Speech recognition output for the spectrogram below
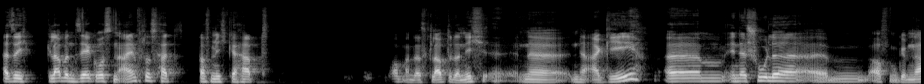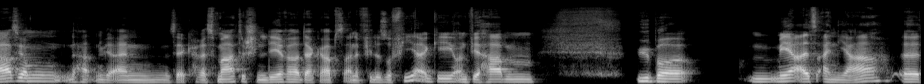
also ich glaube, einen sehr großen Einfluss hat auf mich gehabt, ob man das glaubt oder nicht, eine, eine AG ähm, in der Schule ähm, auf dem Gymnasium. Da hatten wir einen sehr charismatischen Lehrer, da gab es eine Philosophie AG und wir haben über mehr als ein Jahr äh,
